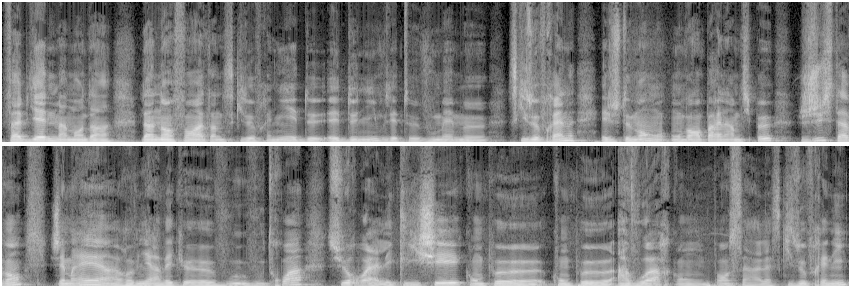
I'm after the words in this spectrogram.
Fabienne, maman d'un enfant atteint de schizophrénie, et, de, et Denis, vous êtes vous-même euh, schizophrène. Et justement, on, va en parler un petit peu. Juste avant, j'aimerais euh, revenir avec euh, vous, vous trois sur voilà, les clichés qu'on peut, euh, avoir quand on pense à la schizophrénie.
